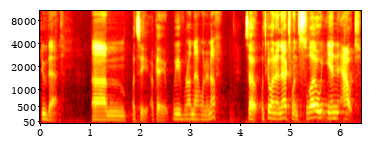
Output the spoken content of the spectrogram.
do that. Um, let's see. OK, we've run that one enough. So let's go on to the next one, slow in out.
